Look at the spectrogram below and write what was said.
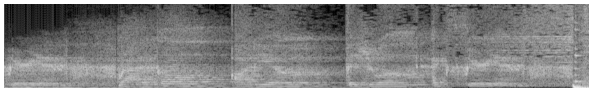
experience. Radical audio visual experience.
